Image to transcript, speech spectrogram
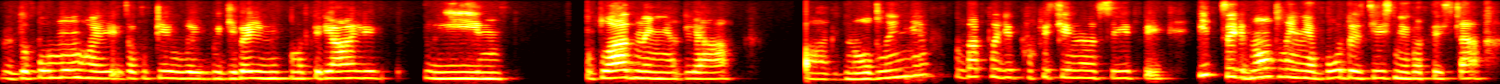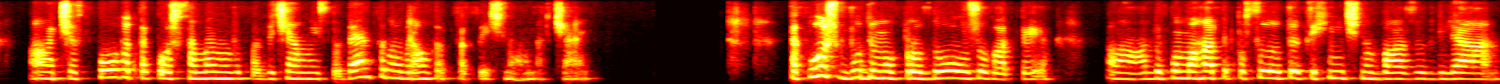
з допомогою закупівлі будівельних матеріалів і обладнання для а, відновлення закладів професійної освіти. І це відновлення буде здійснюватися частково також самими викладачами і студентами в рамках практичного навчання. Також будемо продовжувати допомагати посилити технічну базу для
